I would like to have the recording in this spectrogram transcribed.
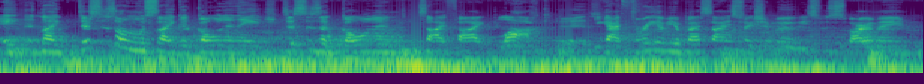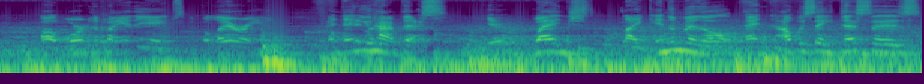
eight, like this is almost like a golden age. This is a golden sci-fi block. It is. You got three of your best science fiction movies: with Spider-Man, uh, War of the Planet of the Apes, Valerian, and then you have this Yeah. wedged like in the middle. And I would say this is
